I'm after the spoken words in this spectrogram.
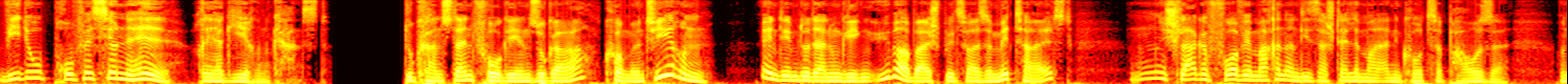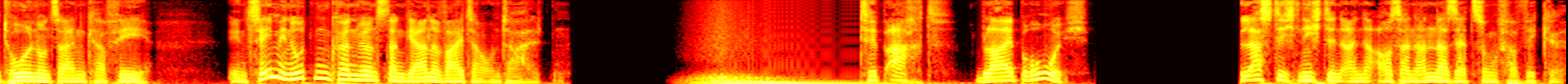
wie du professionell reagieren kannst. Du kannst dein Vorgehen sogar kommentieren, indem du deinem Gegenüber beispielsweise mitteilst, hm, ich schlage vor, wir machen an dieser Stelle mal eine kurze Pause und holen uns einen Kaffee. In zehn Minuten können wir uns dann gerne weiter unterhalten. Tipp 8. Bleib ruhig. Lass dich nicht in eine Auseinandersetzung verwickeln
